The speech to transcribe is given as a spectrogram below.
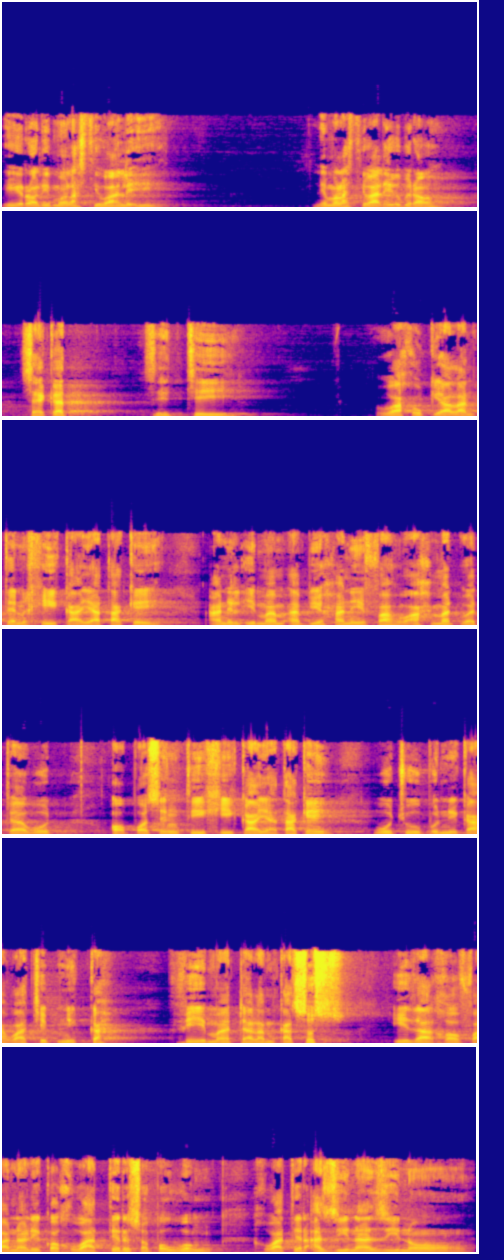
Biro limolas diwalik. Limolas diwalik itu biro? Seket siji. Wahukialan den hikayatake anil Imam Abi Hanifah wa Ahmad wa Dawud apa sing dihikayatake wujubun nikah wajib nikah fima dalam kasus idza khofa nalika khawatir sapa khawatir azina zino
